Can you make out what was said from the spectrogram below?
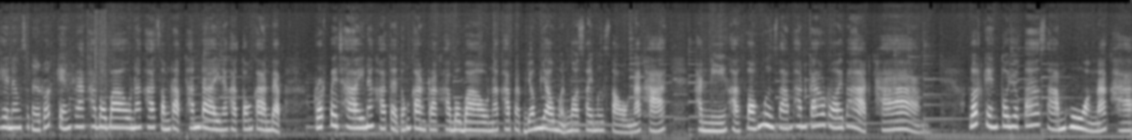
เคนำเสนอรถเก๋งราคาเบาๆนะคะสำหรับท่านใดนะคะ ต้องการแบบรถไปใช้นะคะ แต่ต้องการราคาเบาๆนะคะ แบบย่อมเยาเหมือนมอไซค์มือสองนะคะคันนี้ค่ะ 23,900 บาทค่ะ รถเก๋งโตโยต้า3 ห่วงนะคะ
